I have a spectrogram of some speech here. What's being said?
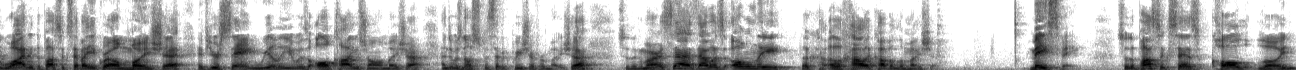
Why did the pasuk say Vayikra El Moshe? If you're saying really it was all Kal Yisrael and Moshe, and there was no specific prisha for Moshe, so the Gemara says that was only the L'chalik Kaval Moshe. Meisvei. So the pasuk says Kol Loi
